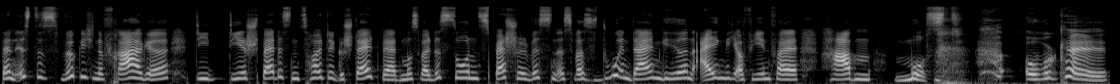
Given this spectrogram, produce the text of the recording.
dann ist es wirklich eine Frage, die dir spätestens heute gestellt werden muss, weil das so ein Special Wissen ist, was du in deinem Gehirn eigentlich auf jeden Fall haben musst. Okay.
